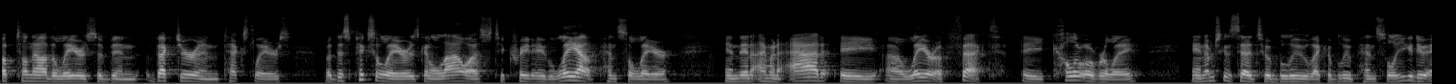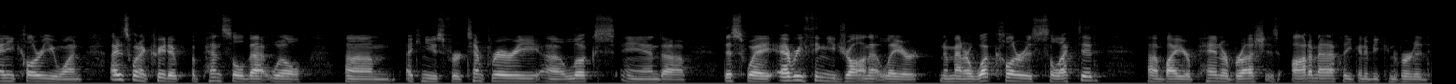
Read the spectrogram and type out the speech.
Up till now the layers have been vector and text layers but this pixel layer is going to allow us to create a layout pencil layer and then I'm going to add a, a layer effect, a color overlay, and I'm just going to set it to a blue, like a blue pencil. You can do any color you want. I just want to create a, a pencil that will, um, I can use for temporary uh, looks, and uh, this way everything you draw on that layer, no matter what color is selected uh, by your pen or brush, is automatically going to be converted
